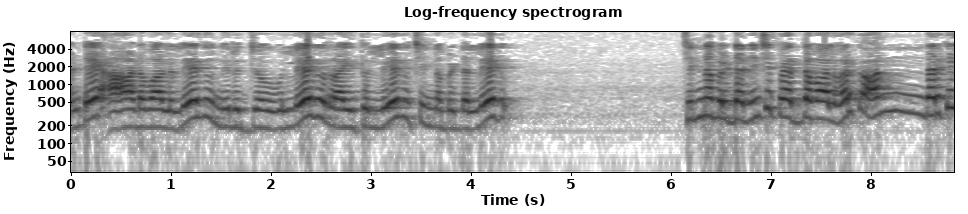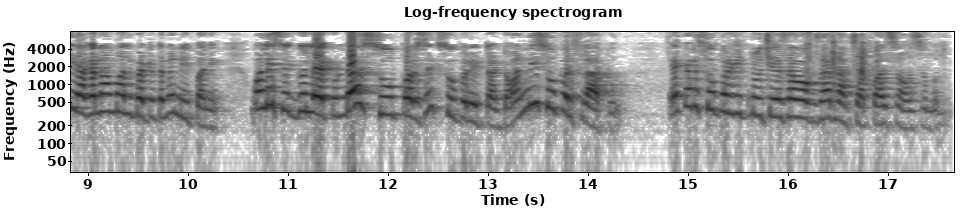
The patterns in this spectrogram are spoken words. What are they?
అంటే ఆడవాళ్ళు లేదు నిరుద్యోగులు లేదు రైతులు లేదు చిన్న బిడ్డలు లేదు. చిన్న బిడ్డ నుంచి పెద్దవాళ్ళ వరకు అందరికీ ఎగనామాలు పెట్టడమే నీ పని. మళ్ళీ సిగ్గు లేకుండా సూపర్ సిక్స్ సూపర్ హిట్ అంటాం. అన్ని సూపర్ ఫ్లాప్ ఎక్కడ సూపర్ హిట్ నువ్వు చేసావు ఒకసారి నాకు చెప్పాల్సిన అవసరం ఉంది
